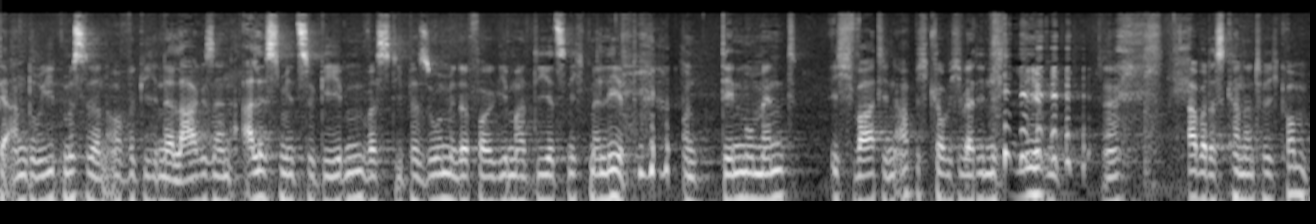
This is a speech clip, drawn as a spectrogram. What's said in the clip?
der Android müsste dann auch wirklich in der Lage sein, alles mir zu geben, was die Person mir davor gegeben hat, die jetzt nicht mehr lebt. Und den Moment, ich warte ihn ab, ich glaube, ich werde ihn nicht erleben. ja. Aber das kann natürlich kommen.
